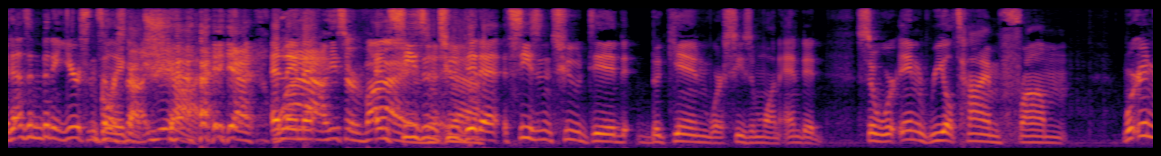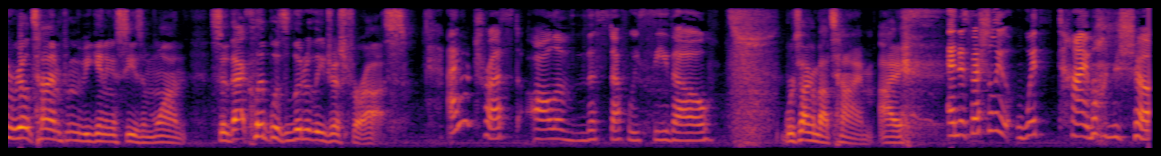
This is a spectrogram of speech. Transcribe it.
It hasn't been a year since Of course Elliot got not. shot. Yeah, yeah. And wow, they ma- he survived. And season two yeah. did it. Season two did begin where season one ended. So we're in real time from. We're in real time from the beginning of season one. So that clip was literally just for us. I don't trust all of the stuff we see though. We're talking about time. I And especially with time on the show.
